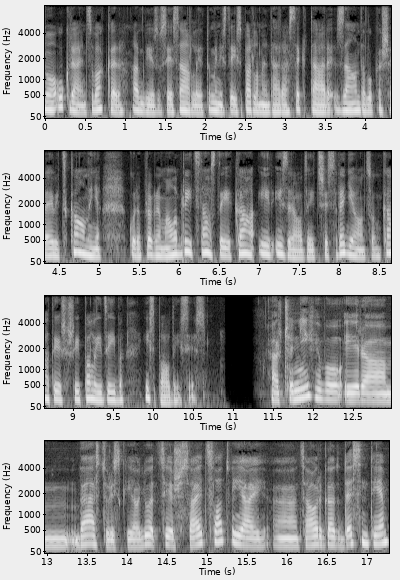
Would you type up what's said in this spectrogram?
No Ukrainas vakara atgriezusies ārlietu ministrijas parlamentārā sektāre Zanda Lukaševica Kalniņa, kura programmā labrīt stāstīja, kā ir izraudzīts šis reģions un kā tieši šī palīdzība izpaudīsies. Ar Černihivu ir um, vēsturiski jau ļoti cieši saites Latvijai uh, cauri gadu desmitiem.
